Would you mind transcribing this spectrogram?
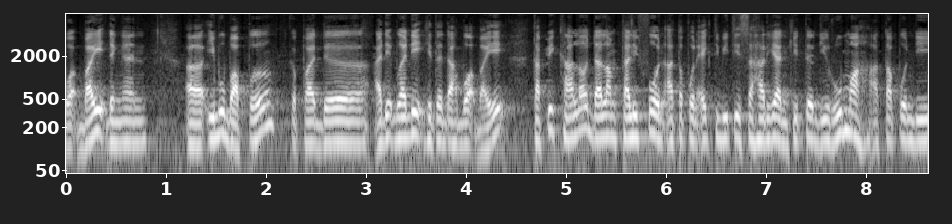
buat baik dengan uh, ibu bapa kepada adik-beradik kita dah buat baik tapi kalau dalam telefon ataupun aktiviti seharian kita di rumah ataupun di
